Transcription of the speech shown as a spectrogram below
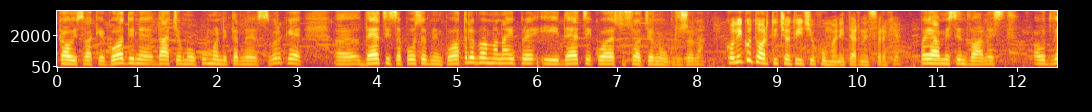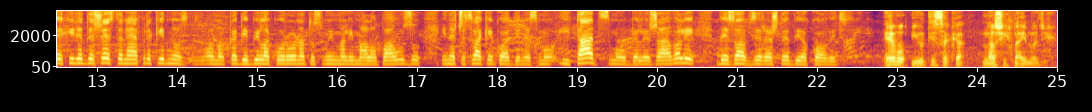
Kao i svake godine daćemo u humanitarne svrhe e, deci sa posebnim potrebama najpre i deci koja su socijalno ugružena. Koliko torti će otići u humanitarne svrhe? Pa ja mislim 12. A od 2006. neprekidno, ono, kad je bila korona, to smo imali malo pauzu. Inače, svake godine smo i tad smo obeležavali, bez obzira što je bio COVID. Evo i utisaka naših najmlađih.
